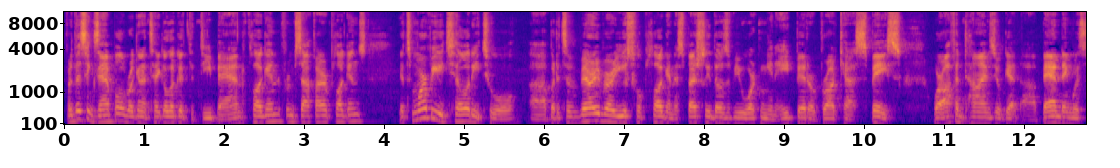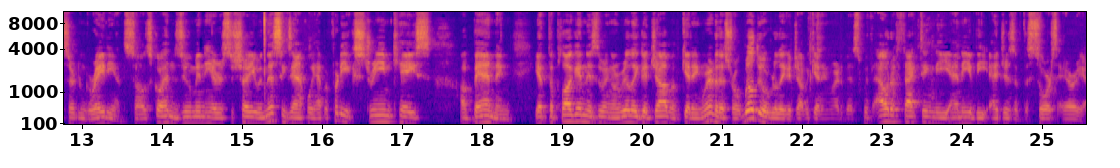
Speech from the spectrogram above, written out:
For this example, we're going to take a look at the deband plugin from Sapphire Plugins. It's more of a utility tool, uh, but it's a very, very useful plugin, especially those of you working in 8-bit or broadcast space, where oftentimes you'll get uh, banding with certain gradients. So let's go ahead and zoom in here just to show you in this example we have a pretty extreme case of banding, yet the plugin is doing a really good job of getting rid of this, or will do a really good job of getting rid of this, without affecting the, any of the edges of the source area.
